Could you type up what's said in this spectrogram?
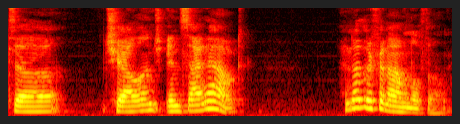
to challenge Inside Out, another phenomenal film.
